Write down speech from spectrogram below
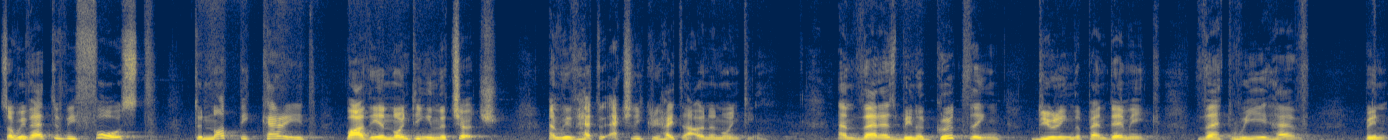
So we've had to be forced to not be carried by the anointing in the church. And we've had to actually create our own anointing. And that has been a good thing during the pandemic that we have been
